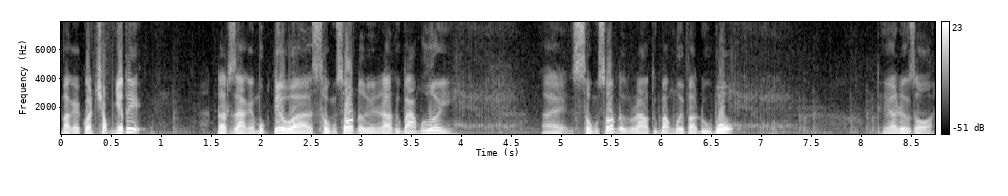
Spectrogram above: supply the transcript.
Mà cái quan trọng nhất ấy Đặt ra cái mục tiêu là sống sót được đến round thứ 30 Đấy, sống sót được round thứ 30 vào đủ bộ. Thế là được rồi.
